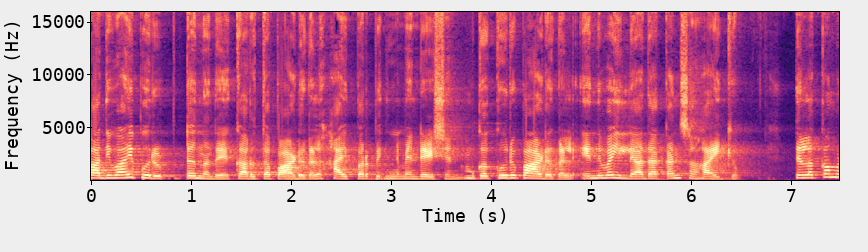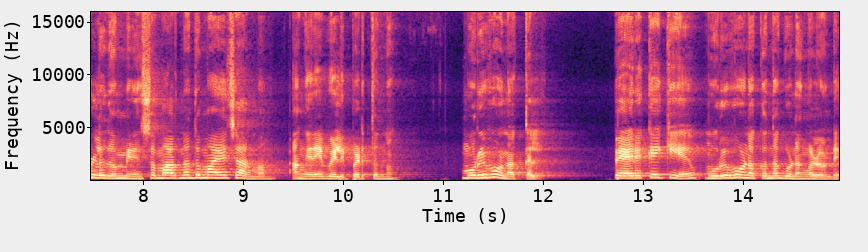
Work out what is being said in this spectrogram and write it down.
പതിവായി പുരട്ടുന്നത് കറുത്ത പാടുകൾ ഹൈപ്പർ പിഗ്മെന്റേഷൻ മുഖക്കുരു പാടുകൾ എന്നിവ ഇല്ലാതാക്കാൻ സഹായിക്കും. തിളക്കമുള്ളതും മിനുസമാർന്നതുമായ ചർമ്മം അങ്ങനെ വെളിപ്പെടുത്തുന്നു. മുറിവ് ഉണക്കൽ. പേരക്കയ്ക്ക് മുറിവ് ഉണക്കുന്ന ഗുണങ്ങളുണ്ട്.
